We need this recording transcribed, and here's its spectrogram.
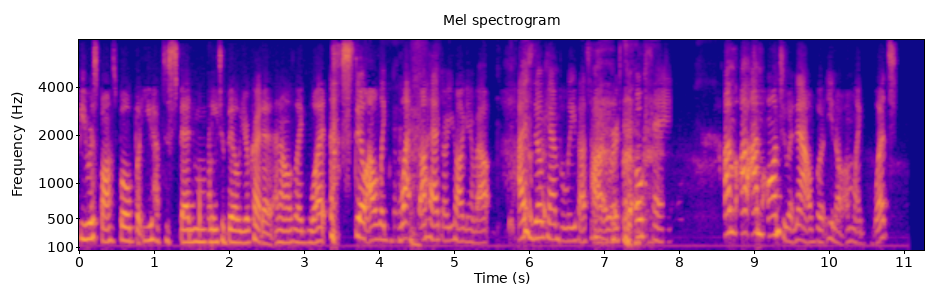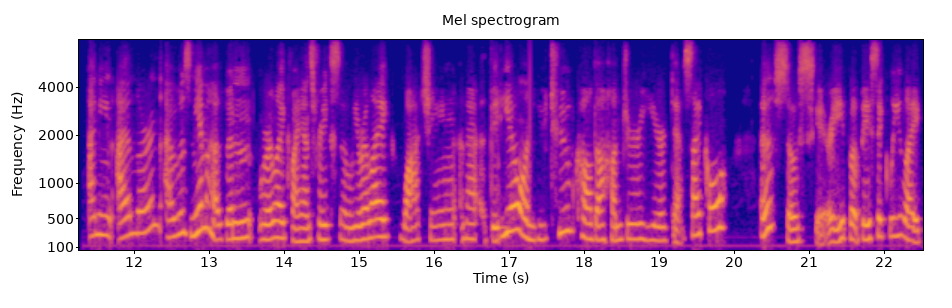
be responsible, but you have to spend money to build your credit. And I was like, what? still, I was like, what the heck are you talking about? I still can't believe that's how it works. But okay, I'm I- I'm onto it now. But you know, I'm like, what? I mean, I learned. I was me and my husband were like finance freaks, so we were like watching that video on YouTube called "A Hundred Year Debt Cycle." It was so scary, but basically, like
